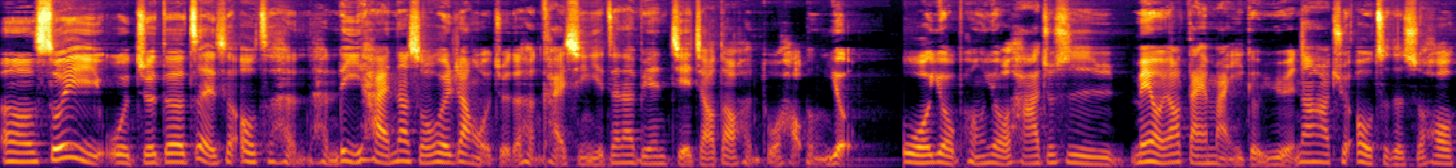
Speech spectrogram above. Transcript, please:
呃，所以我觉得这也是 o t 很很厉害，那时候会让我觉得很开心，也在那边结交到很多好朋友。我有朋友，他就是没有要待满一个月。那他去 Out 的时候，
